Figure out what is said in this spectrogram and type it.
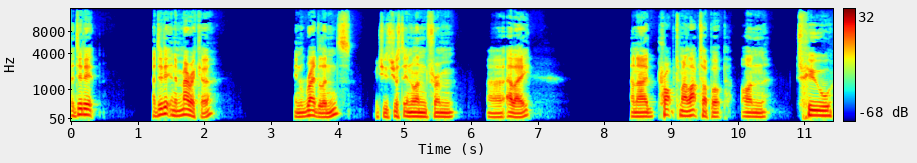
I did it. I did it in America, in Redlands, which is just inland from uh, LA, and I propped my laptop up on two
